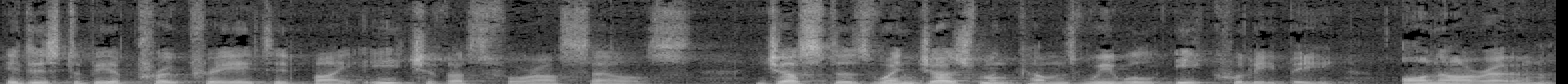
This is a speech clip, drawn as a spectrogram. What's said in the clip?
It is to be appropriated by each of us for ourselves. Just as when judgment comes, we will equally be on our own.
